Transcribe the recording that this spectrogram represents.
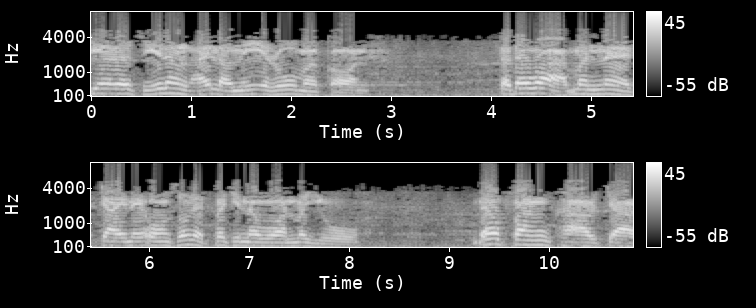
จริงฤาษีทั้งหลายเหล่านี้รู้มาก่อน แต่ถ้าว่ามันแน่ใจในองค์สมเด็จพระจินวรมาอยู่ แล้วฟังข่าวจาก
